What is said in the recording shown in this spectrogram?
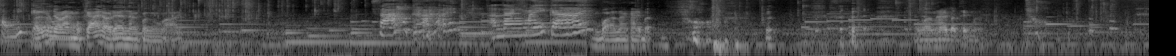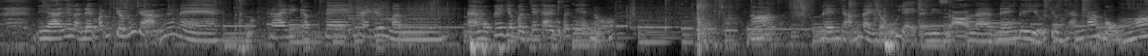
không biết kẹo nó cho nó ăn một cái rồi để anh ăn phần còn lại. Sáu cái? Anh ăn mấy cái? Hôm qua anh ăn hai bịch. Hôm qua ăn hai bịch thiệt mà. Dạ với là đem bánh trứng cho ảnh nữa nè. Hai ly cà phê của hai đứa mình. À một cái gia bình trái cây của bé Ken nữa. Đó đem cho ảnh đầy đủ vậy tại vì sợ là đang đi giữa chừng anh đói bụng á.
